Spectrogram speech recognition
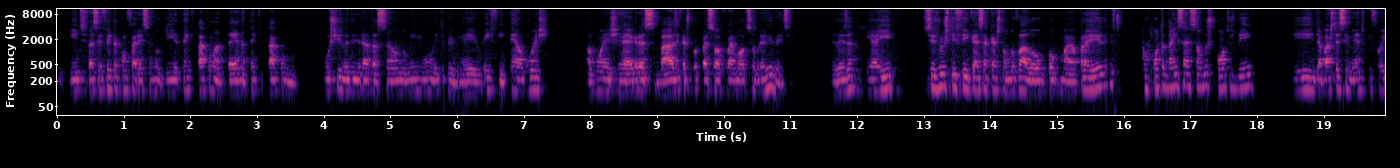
de kits, vai ser feita a conferência no dia, tem que estar com lanterna, tem que estar com mochila de hidratação, no mínimo um litro e meio, enfim, tem algumas, algumas regras básicas para o pessoal que vai em modo sobrevivência, beleza? E aí se justifica essa questão do valor um pouco maior para eles, por conta da inserção dos pontos de, de, de abastecimento que foi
